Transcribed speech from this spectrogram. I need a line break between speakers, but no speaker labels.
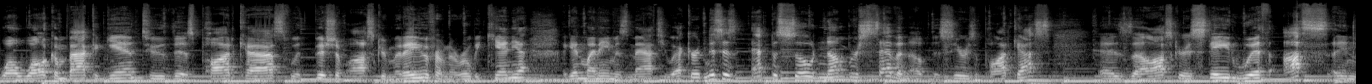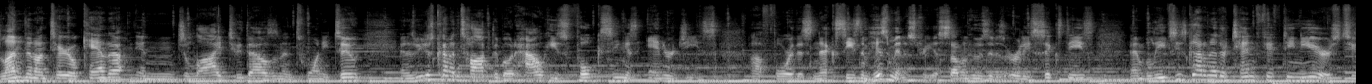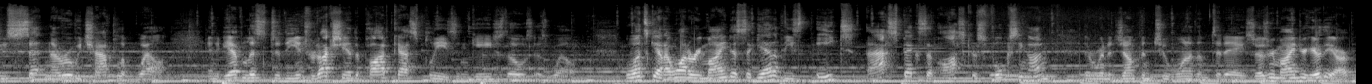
Well, welcome back again to this podcast with Bishop Oscar Muriu from Nairobi, Kenya. Again, my name is Matthew Eckert, and this is episode number seven of the series of podcasts. As uh, Oscar has stayed with us in London, Ontario, Canada in July 2022. And as we just kind of talked about how he's focusing his energies uh, for this next season of his ministry as someone who's in his early 60s and believes he's got another 10, 15 years to set Nairobi Chapel up well. And if you haven't listened to the introduction of the podcast, please engage those as well. Well, once again, I want to remind us again of these eight aspects that Oscar's focusing on. Then we're going to jump into one of them today. So, as a reminder, here they are.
